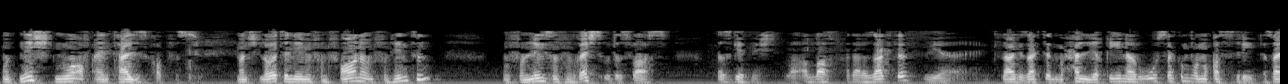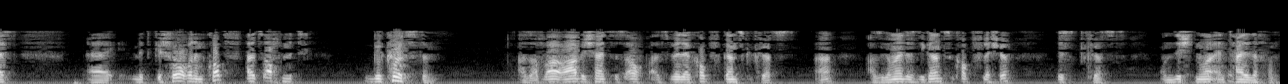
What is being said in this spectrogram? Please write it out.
Und nicht nur auf einen Teil des Kopfes. Manche Leute nehmen von vorne und von hinten und von links und von rechts und das war's. Das geht nicht. Weil Allah sagte, wie er klar gesagt hat, Das heißt, äh, mit geschorenem Kopf als auch mit gekürztem. Also auf Arabisch heißt es auch, als wäre der Kopf ganz gekürzt. Also gemeint ist, die ganze Kopffläche ist gekürzt und nicht nur ein Teil davon.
